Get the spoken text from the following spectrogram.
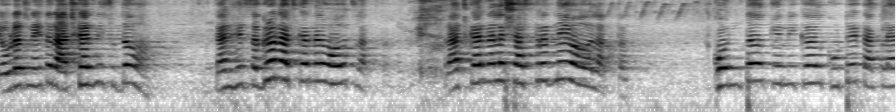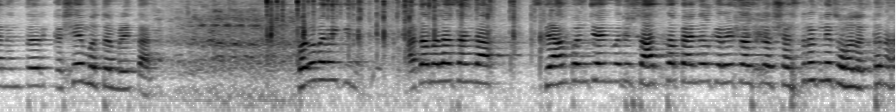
एवढंच नाही तर राजकारणी सुद्धा व्हा. कारण हे सगळं राजकारणाला व्हावंच लागतं. राजकारणाला शास्त्रज्ञही व्हावं लागतं. कोणतं केमिकल कुठे टाकल्यानंतर कसे मतं मिळतात? बरोबर आहे की नाही? आता मला सांगा ग्रामपंचायतमध्ये सातचा पॅनल करायचा असलं शास्त्रज्ञच व्हावं लागतं ना.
